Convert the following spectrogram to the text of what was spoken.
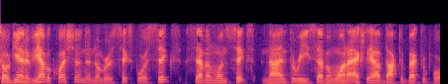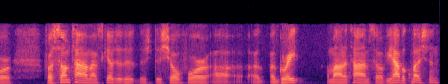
So again, if you have a question, the number is six four six seven one six nine three seven one. I actually have Dr. Becker for for some time. I've scheduled the, the, the show for uh, a, a great amount of time. So if you have a question,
